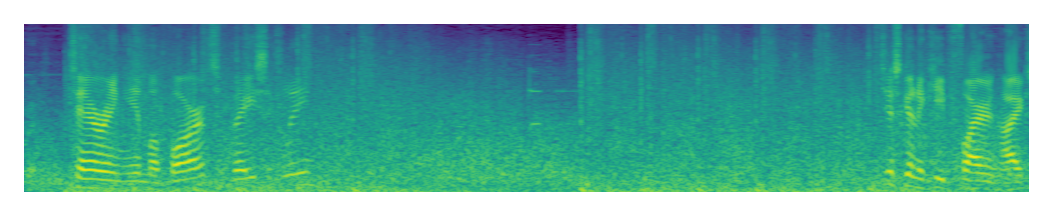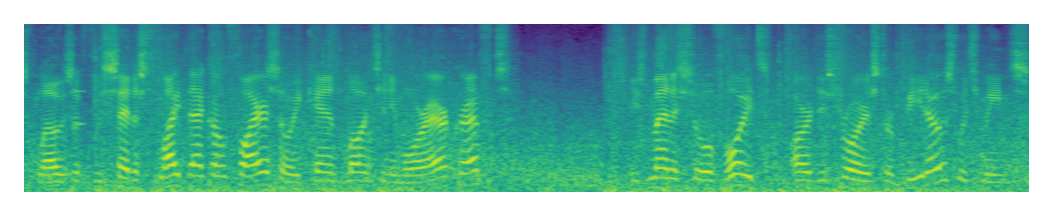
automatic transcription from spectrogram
We're tearing him apart, basically. Just gonna keep firing high explosive. We set his flight deck on fire so he can't launch any more aircraft. He's managed to avoid our destroyer's torpedoes, which means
